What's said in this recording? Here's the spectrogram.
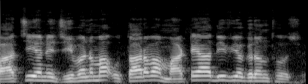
વાંચી અને જીવનમાં ઉતારવા માટે આ દિવ્ય ગ્રંથો છે.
